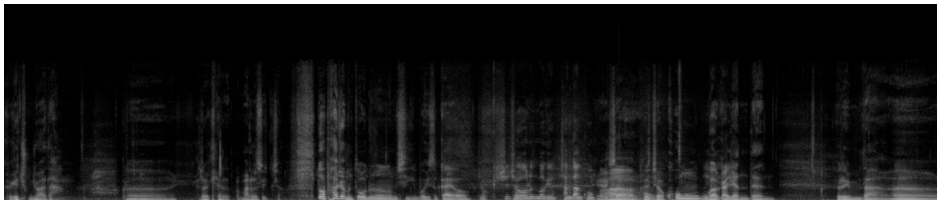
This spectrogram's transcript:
그게 중요하다. 어, 그렇게 말할 수 있죠. 또 파주면 떠오르는 음식이 뭐 있을까요? 역시 저는 뭐 그냥 장단콩. 예, 아, 그렇죠. 그렇죠. 콩과 예. 관련된 그림입니다. 어,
